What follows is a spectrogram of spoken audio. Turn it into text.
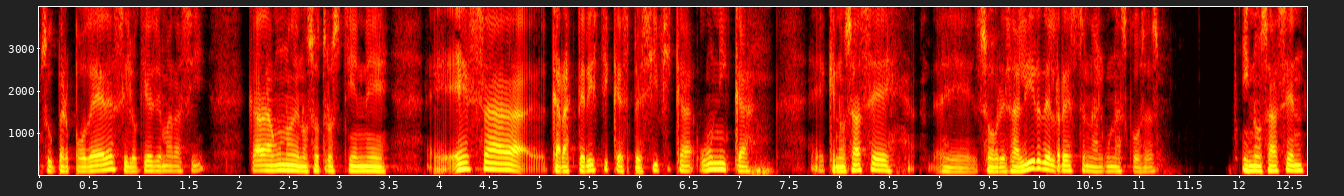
superpoderes, si lo quieres llamar así. Cada uno de nosotros tiene eh, esa característica específica, única, eh, que nos hace eh, sobresalir del resto en algunas cosas y nos hacen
